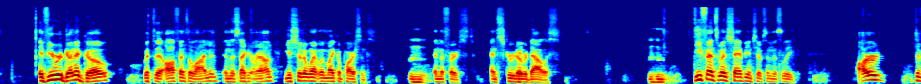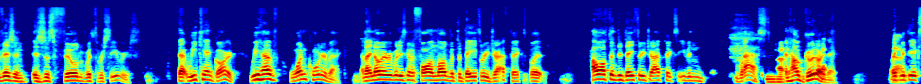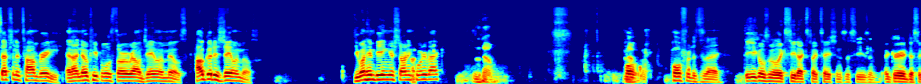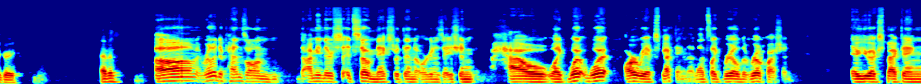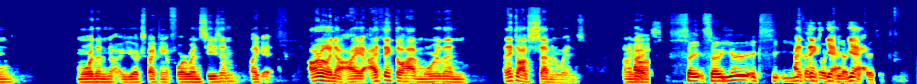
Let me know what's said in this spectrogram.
if you were gonna go with the offensive lineman in the second round, you should have went with Micah Parsons Mhm. in the first and screwed over Dallas. Mhm. Defense wins championships in this league. Our division is just filled with receivers that we can't guard. We have one cornerback. And I know everybody's going to fall in love with the day three draft picks, but how often do day three draft picks even last? And how good are they? Like, with the exception of Tom Brady, and I know people will throw around Jalen Mills. How good is Jalen Mills? Do you want him being your starting quarterback? No. Poll, poll for today. The Eagles will exceed expectations this season. Agree or disagree? Evan? Um, it really depends on. I mean, there's it's so mixed within the organization. How like what what are we expecting then? That's like real the real question. Are you expecting more than? Are you expecting a four win season? Like it, I don't really know. I I think they'll have more than. I think they'll have seven wins. I'm gonna All go. right. So, so you're ex- you I think, think yeah, yeah.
